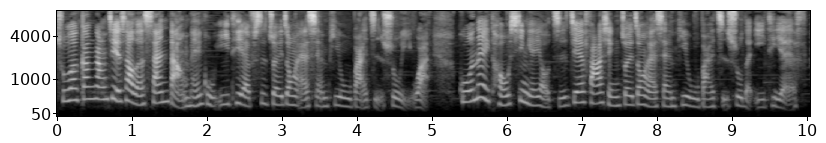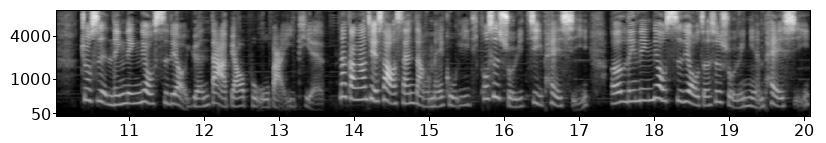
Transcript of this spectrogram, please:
除了刚刚介绍的三档美股 ETF 是追踪 S M P 五百指数以外，国内投信也有直接发行追踪 S M P 五百指数的 ETF，就是零零六四六元大标普五百 ETF。那刚刚介绍三档美股 ETF 都是属于季配息，而零零六四六则是属于年配息。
